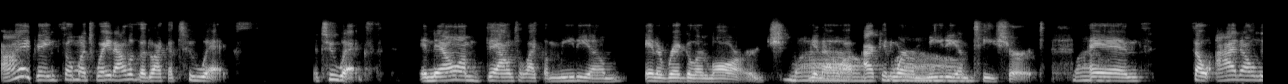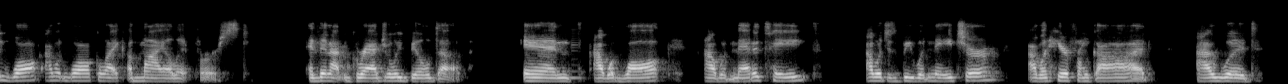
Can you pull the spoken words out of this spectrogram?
I had gained so much weight. I was at like a 2X, a 2X. And now I'm down to like a medium in a regular large. Wow. You know, I can wow. wear a medium t-shirt. Wow. And so I'd only walk, I would walk like a mile at first. And then I'd gradually build up. And I would walk, I would meditate, I would just be with nature, I would hear from God, I would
